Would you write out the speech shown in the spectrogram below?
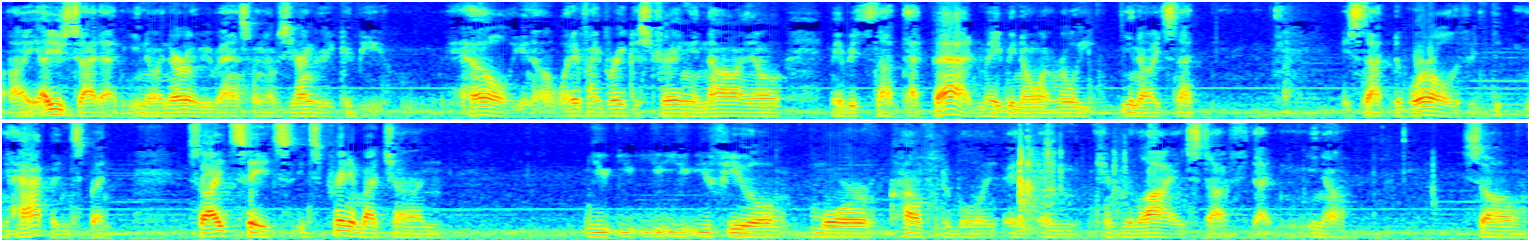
I, I used to have that, you know, in early bands when I was younger. It could be hell, you know. What if I break a string? And now I know maybe it's not that bad. Maybe no one really, you know, it's not it's not the world if it happens. But so I'd say it's it's pretty much on you you, you, you feel more comfortable and, and can rely on stuff that you know. So,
